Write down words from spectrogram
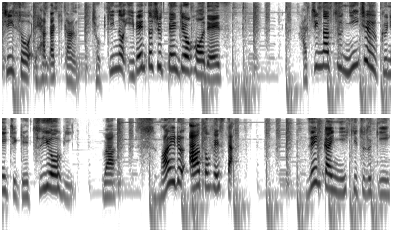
シーソー絵はがき館直近のイベント出店情報です8月29日月曜日はスマイルアートフェスタ。前回に引き続き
